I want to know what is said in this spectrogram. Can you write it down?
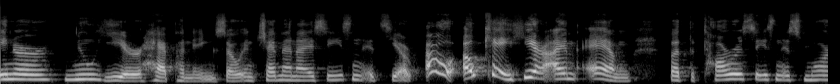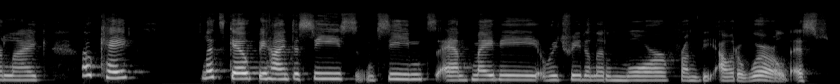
inner new year happening. So in Gemini season, it's your, oh, okay, here I am. But the Taurus season is more like, okay, let's go behind the scenes, scenes and maybe retreat a little more from the outer world as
